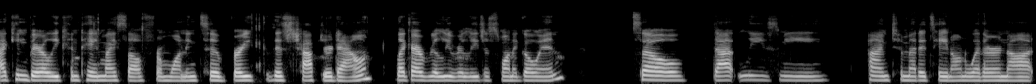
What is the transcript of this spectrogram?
I can barely contain myself from wanting to break this chapter down. Like, I really, really just want to go in. So that leaves me time to meditate on whether or not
